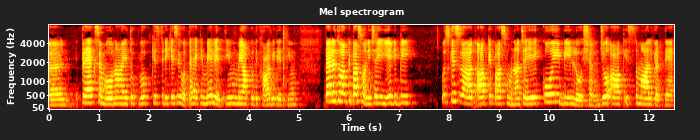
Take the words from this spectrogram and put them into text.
क्रैक्स हैं वो ना आए तो वो किस तरीके से होता है कि मैं लेती हूँ, मैं आपको दिखा भी देती हूँ। पहले तो आपके पास होनी चाहिए ये डिब्बी। उसके साथ आपके पास होना चाहिए कोई भी लोशन जो आप इस्तेमाल करते हैं।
